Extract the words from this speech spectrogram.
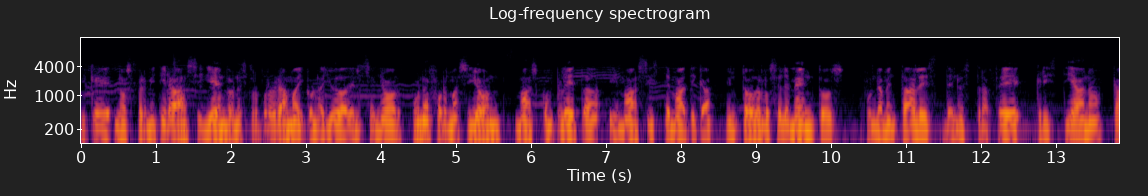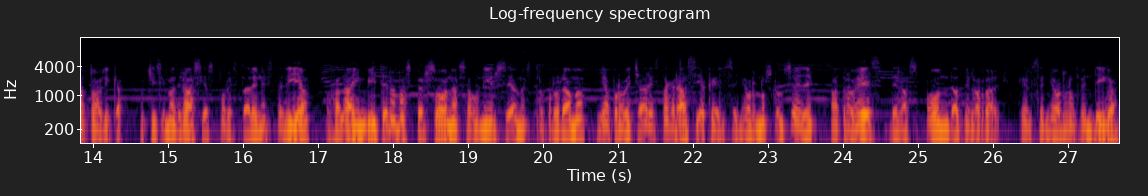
y que nos permitirá, siguiendo nuestro programa y con la ayuda del Señor, una formación más completa y más sistemática en todos los elementos fundamentales de nuestra fe cristiana católica. Muchísimas gracias por estar en este día. Ojalá inviten a más personas a unirse a nuestro programa y aprovechar esta gracia que el Señor nos concede a través de las ondas de la radio. Que el Señor los bendiga,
